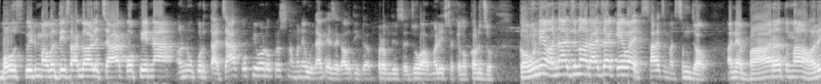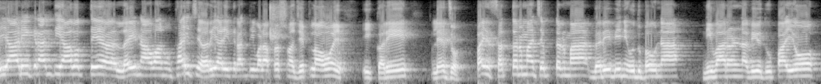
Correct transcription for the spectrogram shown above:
બહુ સ્પીડમાં વધીશ આગળ. ચા, કોફીના અનુકૂળતા. ચા કોફી વાળો પ્રશ્ન મને એવું લાગે છે કે આવતી પરમ દિવસે જોવા મળી શકે તો કરજો. ઘઉંને અનાજનો રાજા કહેવાય. સાચમાં સમજાવો. અને ભારતમાં હરિયાળી ક્રાંતિ આ વખતે લઈને આવવાનું થાય છે. હરિયાળી ક્રાંતિ વાળા પ્રશ્ન જેટલા હોય એ કરી લેજો. ભાઈ, સત્તરમાં ચેપ્ટરમાં ગરીબીની ઉદ્ભવના નિવારણના વિવિધ ઉપાયો,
